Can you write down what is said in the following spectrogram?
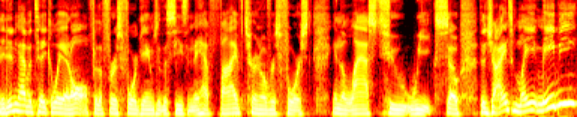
They didn't have a takeaway at all for the first four games of the season. They have five turnovers forced in the last two weeks. So the Giants might maybe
